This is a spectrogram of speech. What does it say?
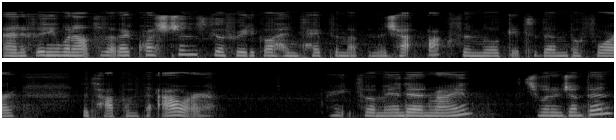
And if anyone else has other questions, feel free to go ahead and type them up in the chat box and we'll get to them before the top of the hour. All right, so Amanda and Ryan, do you want to jump in?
